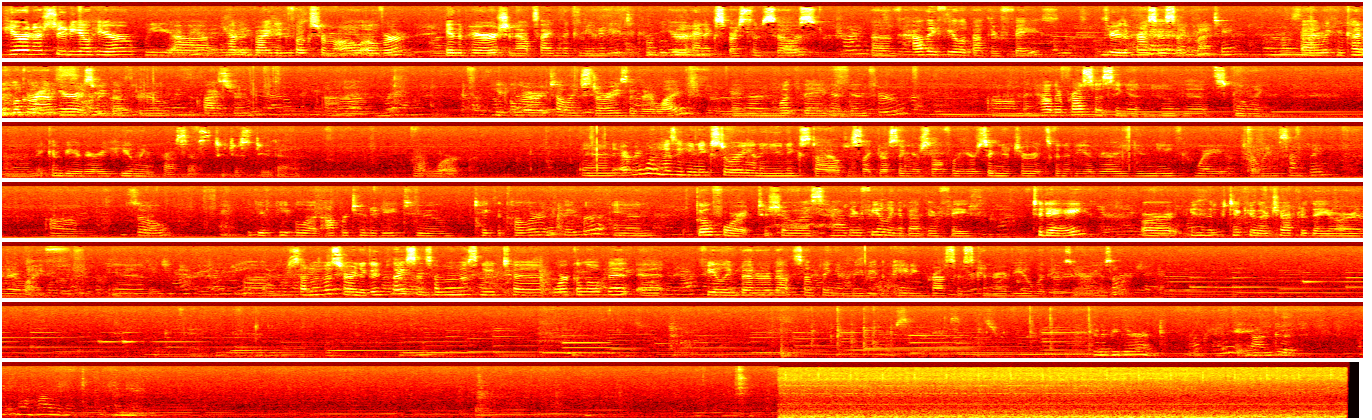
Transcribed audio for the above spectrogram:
Here in our studio here, we uh, have invited folks from all over in the parish and outside in the community to come here and express themselves of how they feel about their faith through the process of painting. And we can kind of look around here as we go through the classroom. Um, people are telling stories of their life and what they have been through um, and how they're processing it and how that's going can be a very healing process to just do that, that work. And everyone has a unique story and a unique style, just like dressing yourself or your signature. It's going to be a very unique way of telling something. Um, so, we give people an opportunity to take the color and the paper and go for it to show us how they're feeling about their faith today or in the particular chapter they are in their life some of us are in a good place and some of us need to work a little bit at feeling better about something and maybe the painting process can reveal what those areas are. Going to be there. Okay. Yeah, I'm good. I don't know how.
